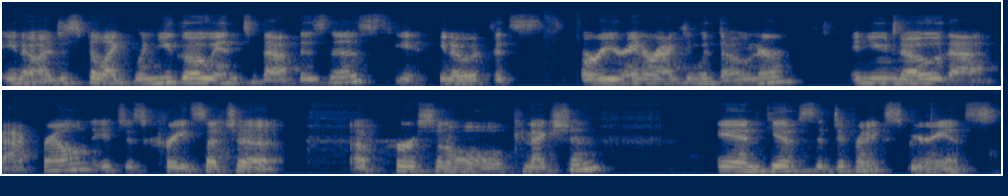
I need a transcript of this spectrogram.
you know, I just feel like when you go into that business, you, you know, if it's or you're interacting with the owner and you know that background, it just creates such a, a personal connection and gives a different experience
